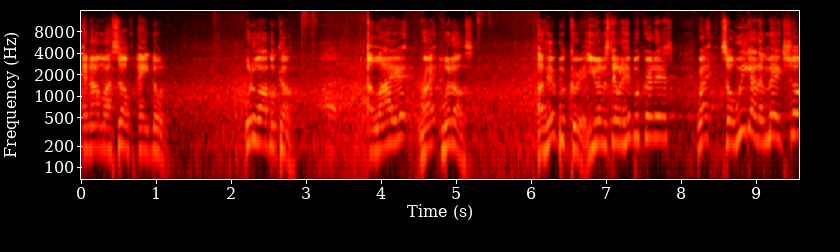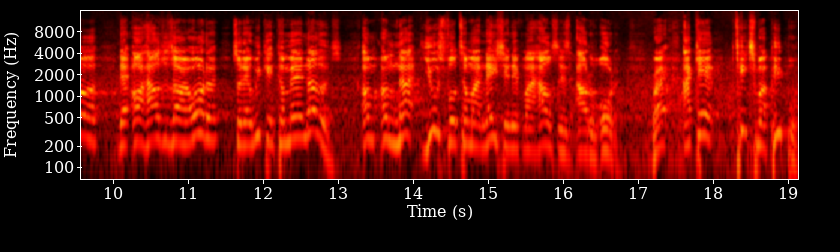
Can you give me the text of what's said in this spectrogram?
and I myself ain't doing it? What do I become? A liar, right? What else? A hypocrite. You understand what a hypocrite is? Right? So we got to make sure that our houses are in order so that we can command others. I'm, I'm not useful to my nation if my house is out of order. Right? I can't teach my people.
